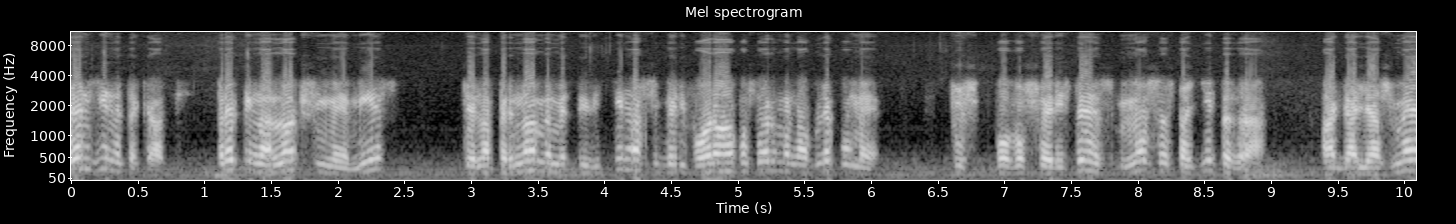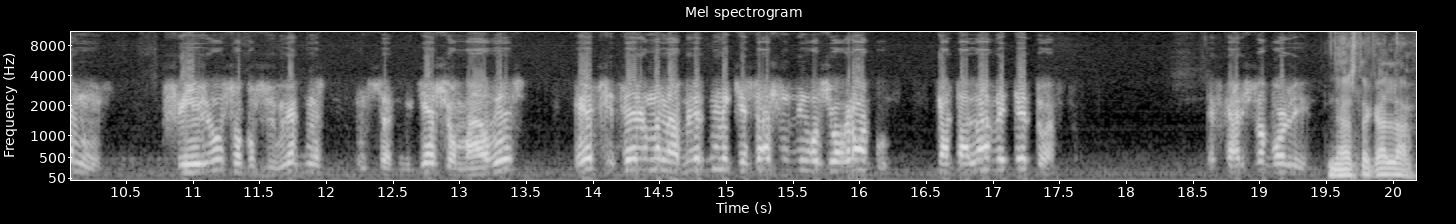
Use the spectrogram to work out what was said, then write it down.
δεν γίνεται κάτι. Πρέπει να αλλάξουμε εμείς και να περνάμε με τη δική μας συμπεριφορά όπως θέλουμε να βλέπουμε τους ποδοσφαιριστές μέσα στα γήπεδα αγκαλιασμένους φίλους όπως τους βλέπουμε στις εθνικές ομάδες έτσι θέλουμε να βλέπουμε και εσάς τους δημοσιογράφους. Καταλάβετε το αυτό. Ευχαριστώ πολύ. Να είστε καλά.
